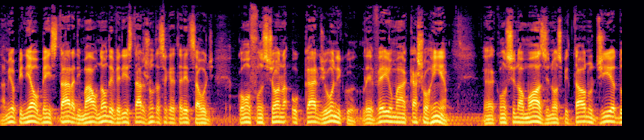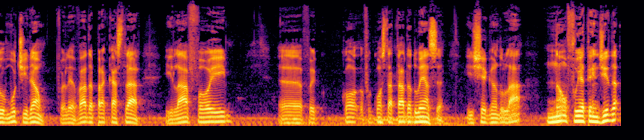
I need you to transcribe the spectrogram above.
Na minha opinião, o bem-estar animal não deveria estar junto à Secretaria de Saúde. Como funciona o CARD único? Levei uma cachorrinha eh, com sinomose no hospital no dia do mutirão. Foi levada para castrar. E lá foi eh, foi, foi constatada a doença. E chegando lá, Não fui atendida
